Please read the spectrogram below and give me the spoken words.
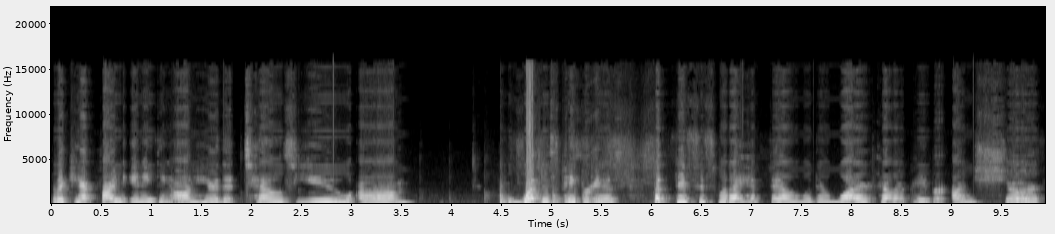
but I can't find anything on here that tells you um, what this paper is. But this is what I have found with their watercolor paper. I'm sure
